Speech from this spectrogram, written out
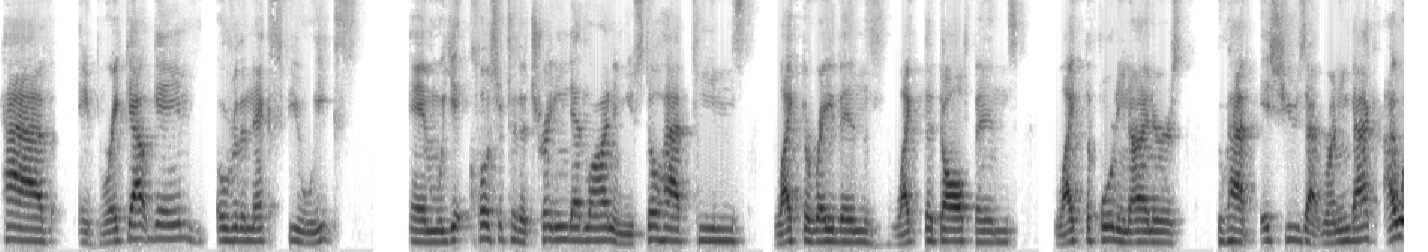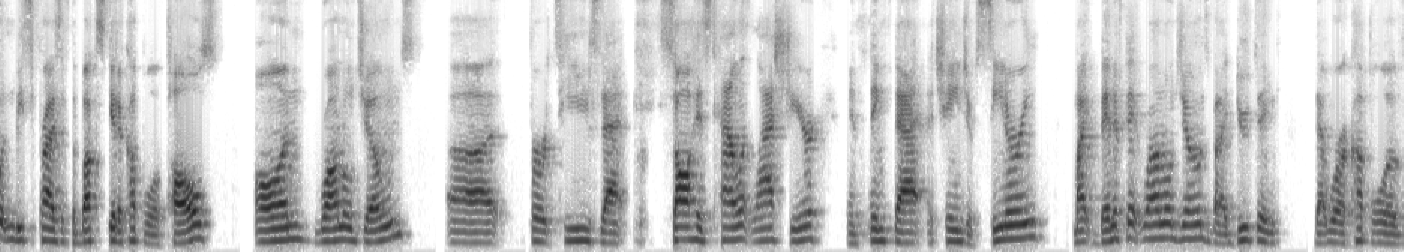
have a breakout game over the next few weeks and we get closer to the trading deadline and you still have teams like the Ravens, like the Dolphins, like the 49ers who have issues at running back, I wouldn't be surprised if the Bucks get a couple of calls on Ronald Jones uh, for teams that saw his talent last year and think that a change of scenery might benefit Ronald Jones. But I do think that we're a couple of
